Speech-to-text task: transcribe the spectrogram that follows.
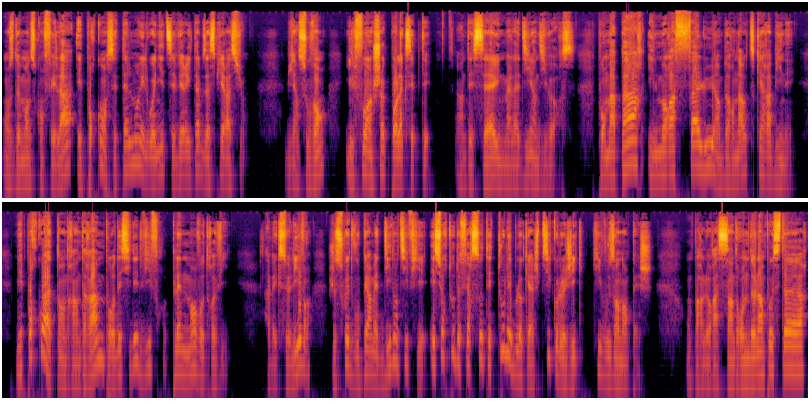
On se demande ce qu'on fait là et pourquoi on s'est tellement éloigné de ses véritables aspirations. Bien souvent, il faut un choc pour l'accepter. Un décès, une maladie, un divorce. Pour ma part, il m'aura fallu un burn-out carabiné. Mais pourquoi attendre un drame pour décider de vivre pleinement votre vie? Avec ce livre, je souhaite vous permettre d'identifier et surtout de faire sauter tous les blocages psychologiques qui vous en empêchent. On parlera syndrome de l'imposteur,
